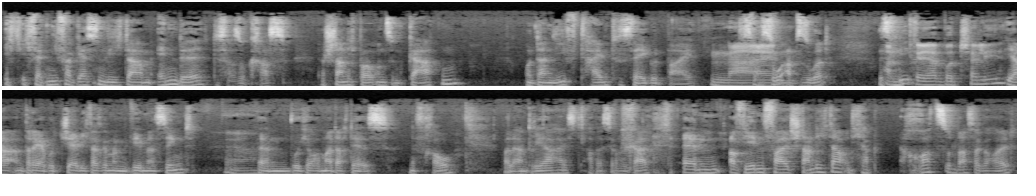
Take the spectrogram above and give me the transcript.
ich ich werde nie vergessen, wie ich da am Ende, das war so krass, da stand ich bei uns im Garten und dann lief Time to Say Goodbye. Das war Nein. so absurd. Es Andrea Bocelli? ja, Andrea Bocelli, ich weiß gar nicht mehr, mit wem er singt. Ja. Ähm, wo ich auch immer dachte, er ist eine Frau, weil er Andrea heißt, aber ist ja auch egal. Ähm, auf jeden Fall stand ich da und ich habe Rotz und Wasser geheult.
